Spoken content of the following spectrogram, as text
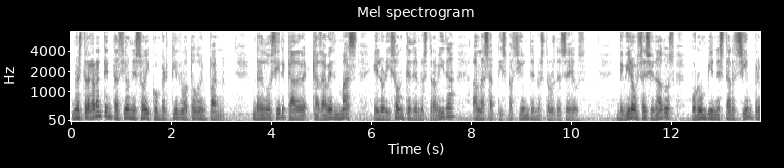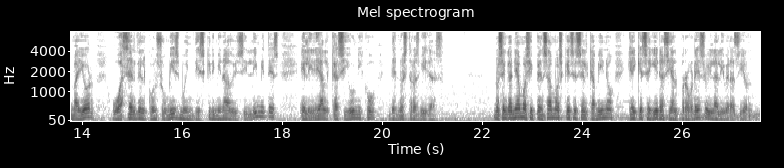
Nuestra gran tentación es hoy convertirlo todo en pan, reducir cada, vez más el horizonte de nuestra vida a la satisfacción de nuestros deseos, vivir obsesionados por un bienestar siempre mayor o hacer del consumismo indiscriminado y sin límites el ideal casi único de nuestras vidas. Nos engañamos y pensamos que ese es el camino que hay que seguir hacia el progreso y la liberación.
